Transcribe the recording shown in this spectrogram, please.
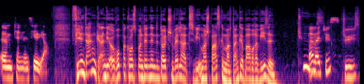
ähm, tendenziell ja. Vielen Dank an die Europakorrespondentin der Deutschen Welle. Hat wie immer Spaß gemacht. Danke, Barbara Wesel. Tschüss. Bye, bye, tschüss. Tschüss.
